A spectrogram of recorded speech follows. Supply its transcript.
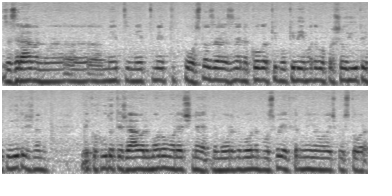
za zraven uh, imeti, imeti, imeti poslo za, za nekoga, ki, bo, ki vemo, da bo prišel jutri po jutrišnjem neko hudo težavo, ne moramo reči ne, ne more, ne bo, ne bo sprejeti, ker mi imamo več prostora.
